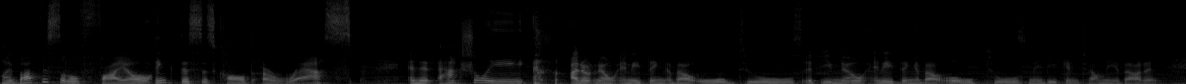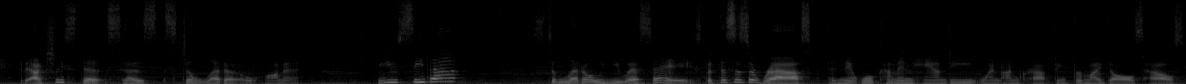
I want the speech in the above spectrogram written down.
I bought this little file. I think this is called a rasp. And it actually, I don't know anything about old tools. If you know anything about old tools, maybe you can tell me about it. It actually says stiletto on it. Do you see that? Stiletto USA. But this is a rasp and it will come in handy when I'm crafting for my doll's house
